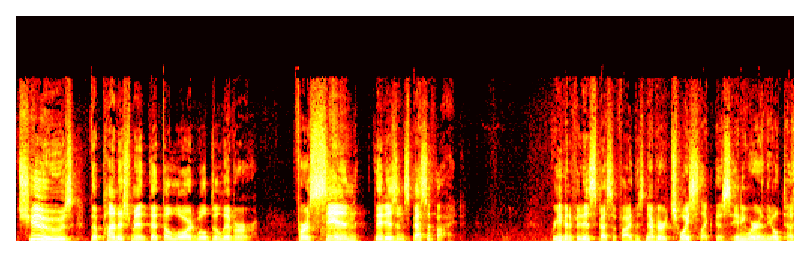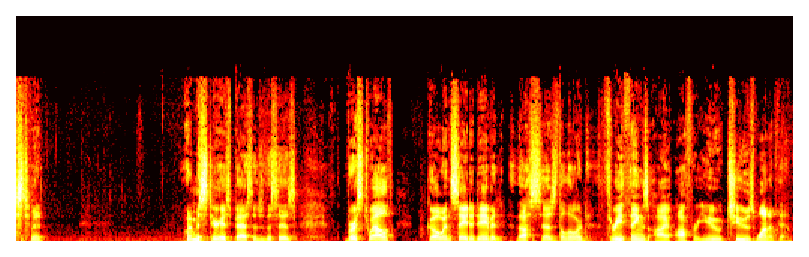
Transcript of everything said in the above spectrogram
choose the punishment that the Lord will deliver for a sin that isn't specified. Or even if it is specified, there's never a choice like this anywhere in the Old Testament. What a mysterious passage this is. Verse 12 Go and say to David, Thus says the Lord, three things I offer you, choose one of them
